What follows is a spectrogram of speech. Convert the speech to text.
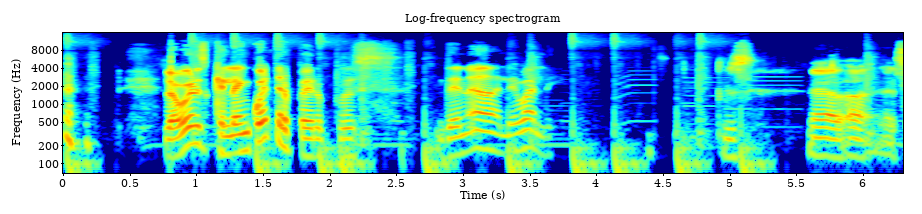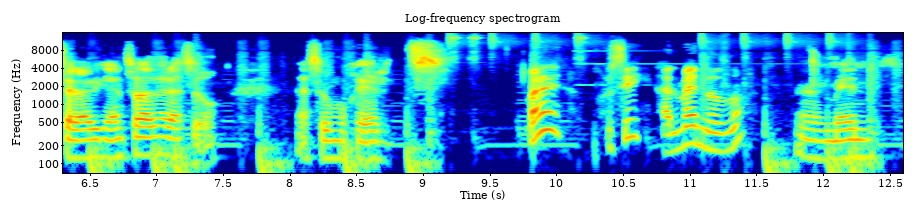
Lo bueno es que la encuentra, pero pues de nada le vale. Pues se la alcanzó a dar a su, a su mujer. Bueno, pues sí, al menos, ¿no? Al menos.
